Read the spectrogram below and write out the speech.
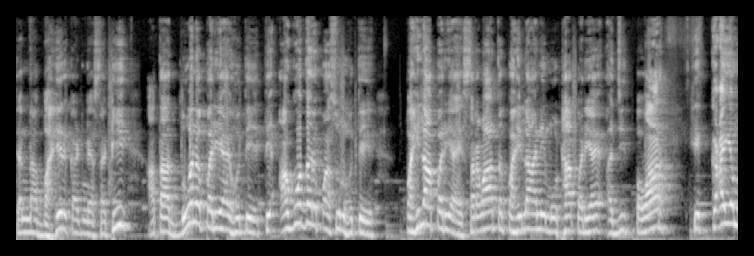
त्यांना बाहेर काढण्यासाठी आता दोन पर्याय होते. ते अगोदरपासून होते. पहिला पर्याय सर्वात पहिला आणि मोठा पर्याय अजित पवार हे कायम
